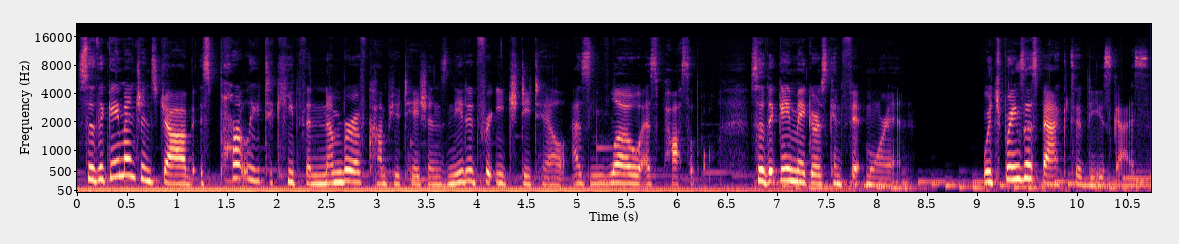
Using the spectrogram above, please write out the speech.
So the game engine's job is partly to keep the number of computations needed for each detail as low as possible, so that game makers can fit more in. Which brings us back to these guys.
